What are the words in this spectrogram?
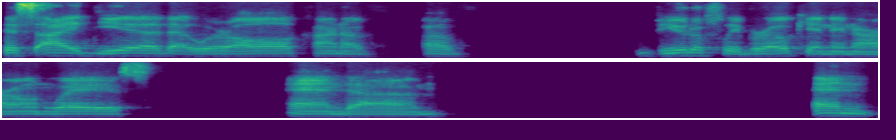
this idea that we're all kind of of beautifully broken in our own ways, and um, and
